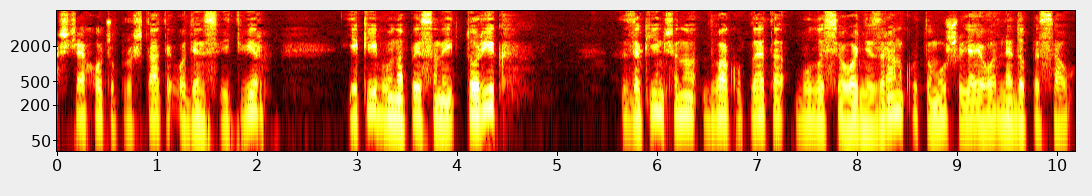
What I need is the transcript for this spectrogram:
ще хочу прочитати один свій твір, який був написаний торік. Закінчено два куплета було сьогодні зранку, тому що я його не дописав.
